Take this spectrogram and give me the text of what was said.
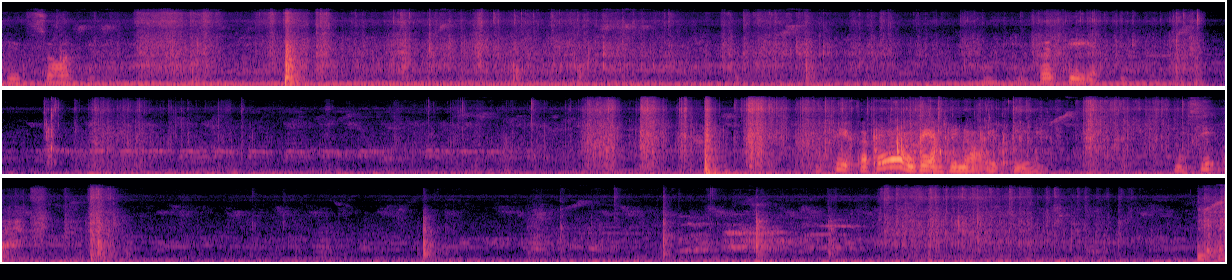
พริกซอส กระเทียมพริกกระแพงแพงพี่น้องไอ้ปีนี่หกสิบบาทนี่กระ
